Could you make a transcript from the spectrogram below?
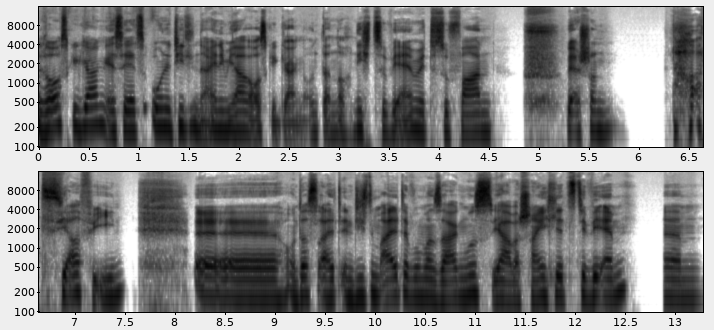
Rausgegangen. Ist er jetzt ohne Titel in einem Jahr rausgegangen und dann noch nicht zur WM mitzufahren, wäre schon ein hartes Jahr für ihn. Äh, und das halt in diesem Alter, wo man sagen muss, ja, wahrscheinlich letzte WM. Ähm,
